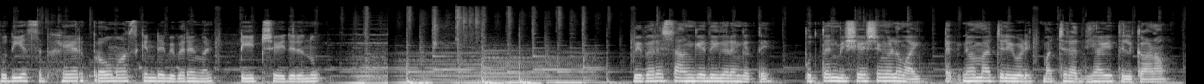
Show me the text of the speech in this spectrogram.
പുതിയ സബ്ഹെയർ പ്രോ മാസ്കിന്റെ വിവരങ്ങൾ ട്വീറ്റ് ചെയ്തിരുന്നു. വിവരസാങ്കേതിക രംഗത്തെ പുത്തൻ വിശേഷങ്ങളുമായി ടെക്നോമാറ്റലിയുടെ മറ്റൊരധ്യായത്തിൽ കാണാം.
